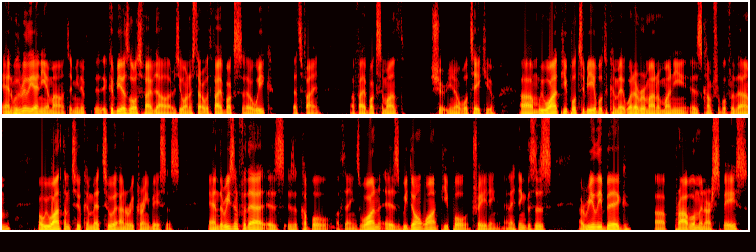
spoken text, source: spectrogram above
and with really any amount. I mean, if it could be as low as five dollars. You want to start with five bucks a week? That's fine. Uh, five bucks a month, sure, you know, we'll take you. Um, we want people to be able to commit whatever amount of money is comfortable for them, but we want them to commit to it on a recurring basis. And the reason for that is is a couple of things. One is we don't want people trading, and I think this is a really big uh, problem in our space.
